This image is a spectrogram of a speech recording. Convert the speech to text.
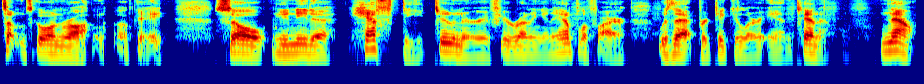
something's going wrong, okay? So you need a hefty tuner if you're running an amplifier with that particular antenna. Now,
